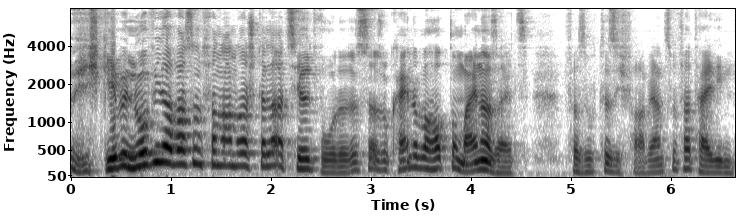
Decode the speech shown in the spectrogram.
Ich gebe nur wieder, was uns von anderer Stelle erzählt wurde. Das ist also keine Behauptung meinerseits, versuchte sich Fabian zu verteidigen.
